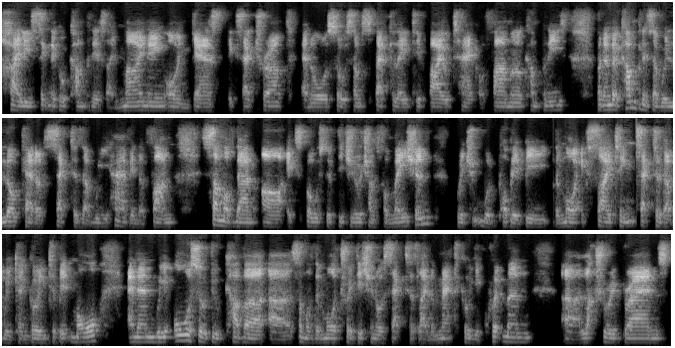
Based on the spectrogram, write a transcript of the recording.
highly cyclical companies like mining, oil and gas, etc., and also some speculative biotech or pharma companies. But then the companies that we look at, or the sectors that we have in the fund, some of them are exposed to digital transformation, which would probably be the more exciting sector that we can go into a bit more. And then we also do cover uh, some of the more traditional sectors like the medical equipment, uh, luxury brands,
